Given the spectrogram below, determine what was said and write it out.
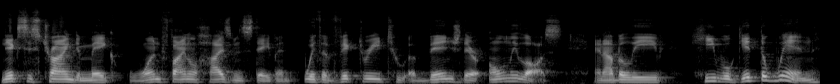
Nix is trying to make one final Heisman statement with a victory to avenge their only loss, and I believe he will get the win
